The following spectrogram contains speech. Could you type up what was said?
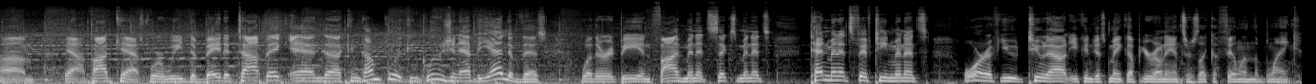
Um, yeah, a podcast where we debate a topic and uh, can come to a conclusion at the end of this, whether it be in five minutes, six minutes, 10 minutes, 15 minutes, or if you tune out, you can just make up your own answers like a fill in the blank.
